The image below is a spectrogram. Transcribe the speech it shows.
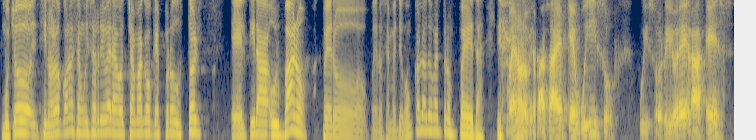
muchos, si no lo conocen, Wiso Rivera es un chamaco que es productor, él tira urbano, pero, pero se metió con Carlos a tocar trompeta. Bueno, lo que pasa es que Wiso, Wiso Rivera es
